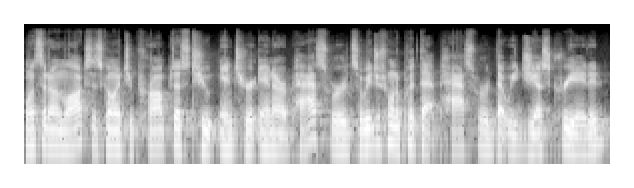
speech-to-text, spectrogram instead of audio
Once it unlocks, it's going to prompt us to enter in our password. So we just want to put that password that we just created.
